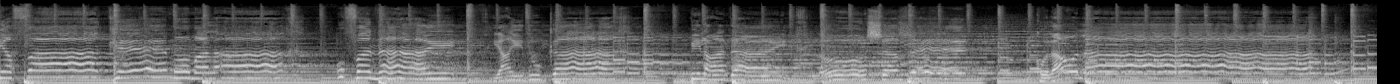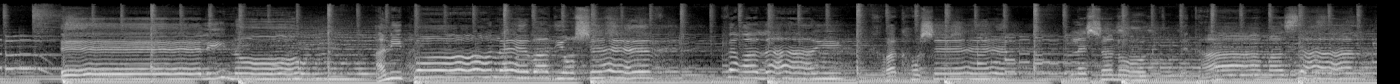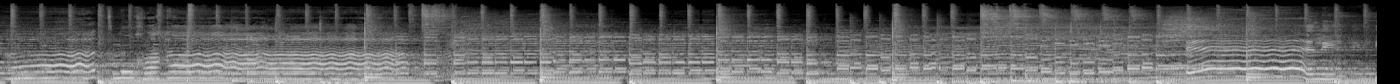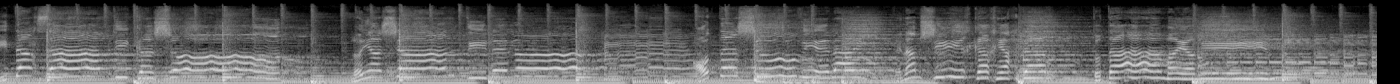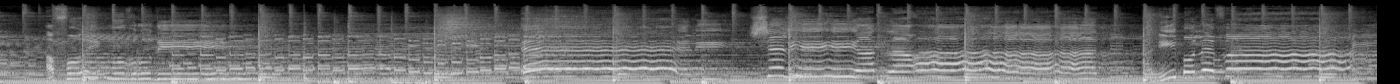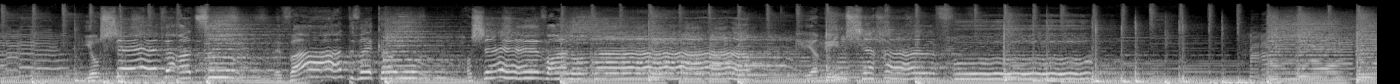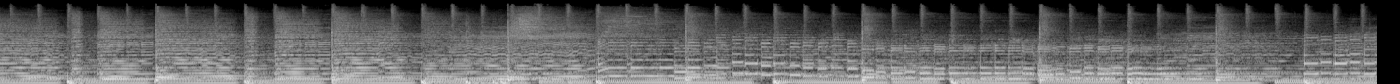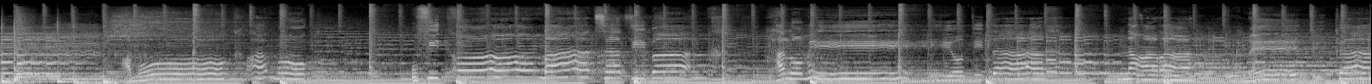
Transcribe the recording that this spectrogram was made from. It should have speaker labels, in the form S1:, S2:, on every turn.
S1: יפה כמו מלאך, ופנייך יעידו כך, בלעדייך לא שווה כל העולם. אלינור, אני פה לבד יושב, ועלייך רק חושב לשנות את המזל, את מוכרחה. התאכזבתי קשות, לא ישנתי לילות. עוד תשובי אליי, ונמשיך כך יחדיו את אותם הימים, אפורים וברודים. יושב ועצוב, לבד וכאוב, חושב על אותם ימים שחלפו. ופתאום מצאתי בך חלומי להיות איתך נערה ומתוקה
